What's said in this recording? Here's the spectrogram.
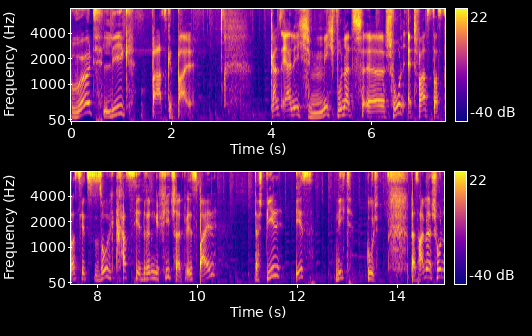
World League Basketball ganz ehrlich, mich wundert äh, schon etwas, dass das jetzt so krass hier drin gefeatured ist, weil das Spiel ist nicht gut. Das haben ja schon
